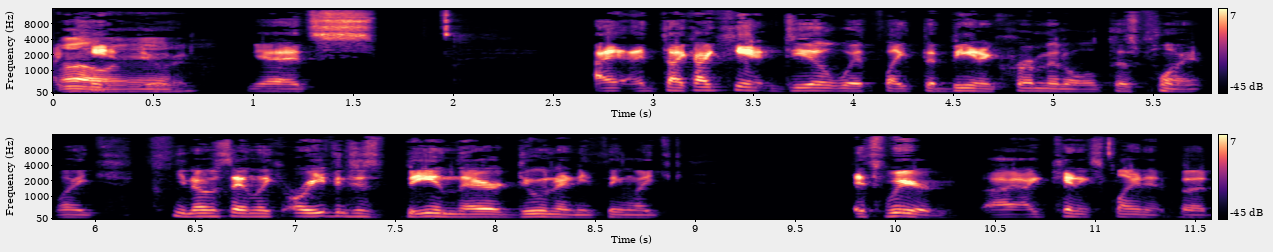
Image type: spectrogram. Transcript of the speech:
I Oh, can't yeah. do it. Yeah, it's I, I like I can't deal with like the being a criminal at this point. Like you know what I'm saying? Like or even just being there doing anything. Like it's weird. I, I can't explain it, but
